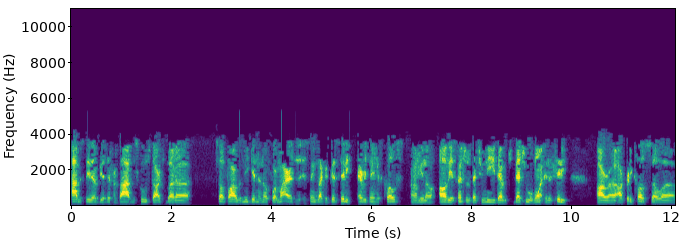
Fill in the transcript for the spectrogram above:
obviously there'll be a different vibe when school starts, but uh, so far with me getting to know Fort Myers, it, seems like a good city. Everything is close. Um, you know, all the essentials that you need that that you would want in a city are uh, are pretty close. So uh,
